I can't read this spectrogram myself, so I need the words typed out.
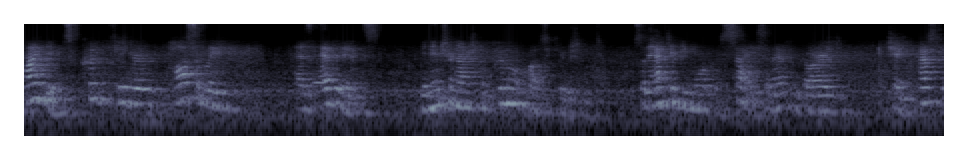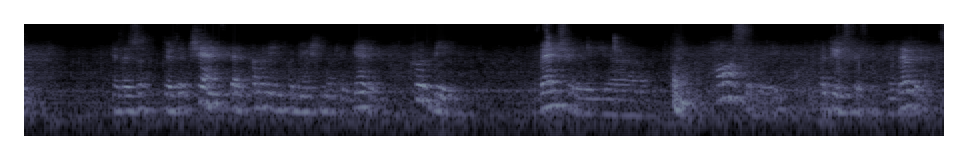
findings could figure possibly as evidence in international criminal prosecutions. So they have to be more precise and have to guard chain of custody. Because there's a, there's a chance that some of the information that they're getting could be eventually, uh, possibly, adduced as, evidence.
